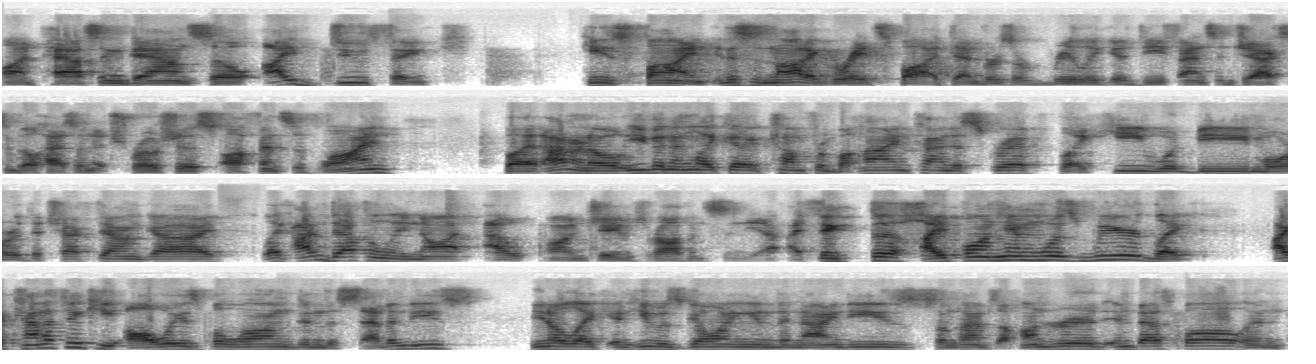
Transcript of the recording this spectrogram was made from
on passing down. So I do think he's fine. This is not a great spot. Denver's a really good defense, and Jacksonville has an atrocious offensive line. But I don't know, even in like a come from behind kind of script, like he would be more the check down guy. Like I'm definitely not out on James Robinson yet. I think the hype on him was weird. Like I kind of think he always belonged in the 70s, you know, like and he was going in the 90s, sometimes 100 in best ball. And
